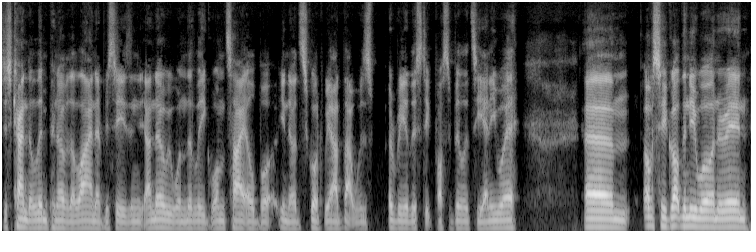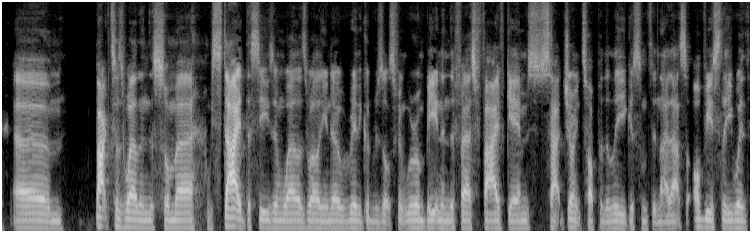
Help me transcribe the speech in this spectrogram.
just kind of limping over the line every season. I know we won the League One title, but you know the squad we had that was a realistic possibility anyway. Um, obviously, got the new owner in. Um, backed us well in the summer. We started the season well as well. You know, really good results. I think we were unbeaten in the first five games, sat joint top of the league or something like that. So obviously, with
